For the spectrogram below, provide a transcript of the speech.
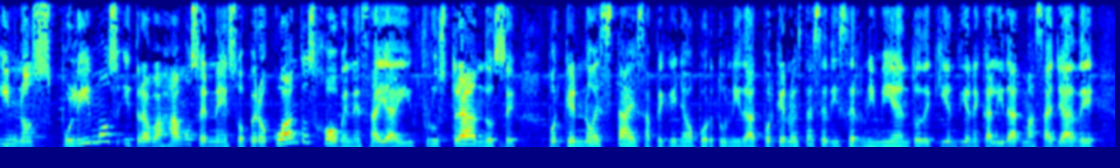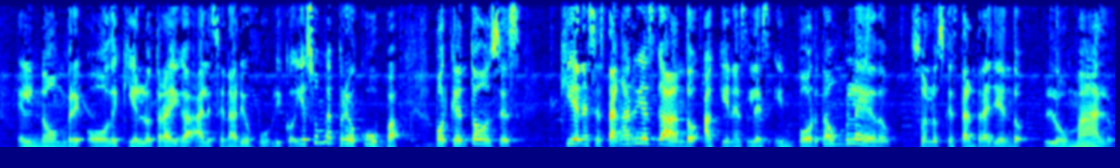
y nos pulimos y trabajamos en eso, pero ¿cuántos jóvenes hay ahí frustrándose porque no está esa pequeña oportunidad, porque no está ese discernimiento de quién tiene calidad más allá de el nombre o de quién lo traiga al escenario público? Y eso me preocupa porque entonces quienes están arriesgando, a quienes les importa un bledo, son los que están trayendo lo malo,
